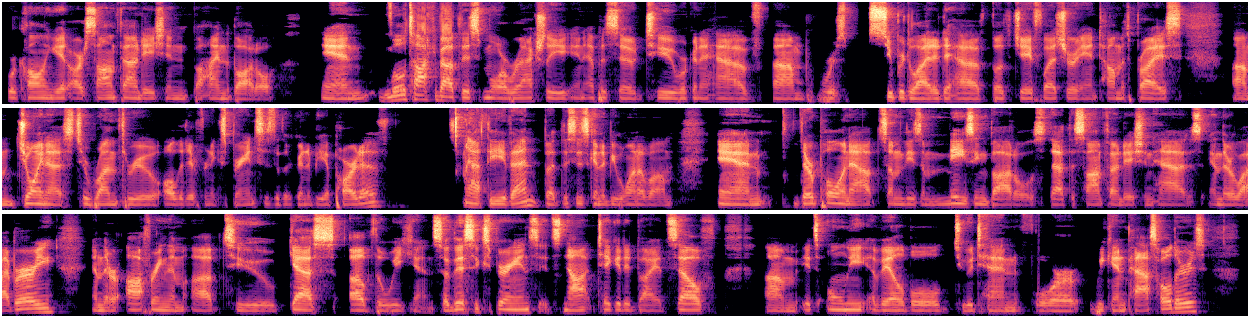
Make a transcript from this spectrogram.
We're calling it our Somm Foundation Behind the Bottle. And we'll talk about this more. We're actually in episode two. We're going to have, um, we're super delighted to have both Jay Fletcher and Thomas Price um, join us to run through all the different experiences that they're going to be a part of at the event. But this is going to be one of them and they're pulling out some of these amazing bottles that the Somm Foundation has in their library, and they're offering them up to guests of the weekend. So this experience, it's not ticketed by itself. Um, it's only available to attend for weekend pass holders,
